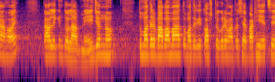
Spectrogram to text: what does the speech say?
না হয়, তাহলে কিন্তু লাভ নেই। এই জন্য তোমাদের বাবা মা তোমাদেরকে কষ্ট করে মাদ্রাসায় পাঠিয়েছে।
